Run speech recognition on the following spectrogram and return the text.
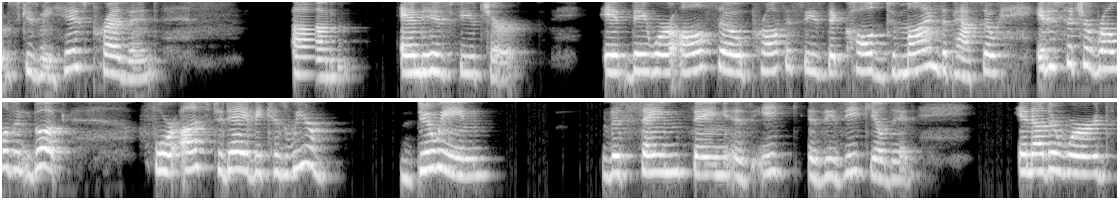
excuse me, his present, um, and his future it they were also prophecies that called to mind the past. So it is such a relevant book for us today because we are doing the same thing as, e- as Ezekiel did. In other words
